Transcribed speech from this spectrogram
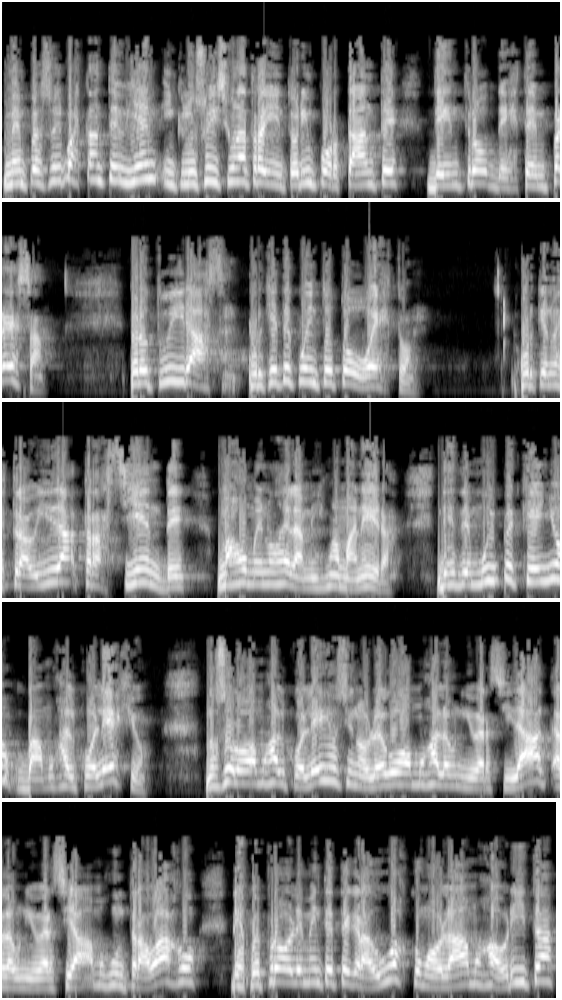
me empezó a ir bastante bien, incluso hice una trayectoria importante dentro de esta empresa. Pero tú dirás, ¿por qué te cuento todo esto? Porque nuestra vida trasciende más o menos de la misma manera. Desde muy pequeño vamos al colegio. No solo vamos al colegio, sino luego vamos a la universidad. A la universidad vamos un trabajo. Después probablemente te gradúas, como hablábamos ahorita,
